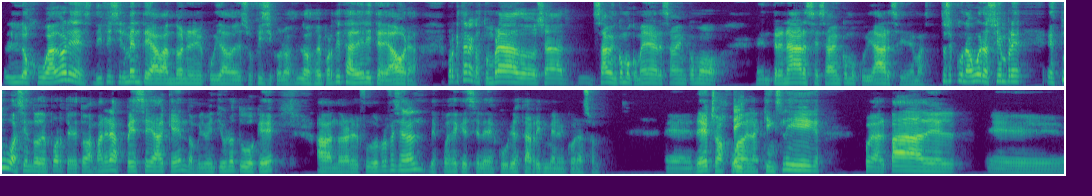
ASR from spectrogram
los jugadores difícilmente abandonen el cuidado de su físico, los, deportistas de élite de ahora, porque están acostumbrados, ya saben cómo comer, saben cómo entrenarse, saben cómo cuidarse y demás. Entonces Kun Agüero siempre estuvo haciendo deporte de todas maneras, pese a que en 2021 tuvo que abandonar el fútbol profesional después de que se le descubrió esta arritmia en el corazón. Eh, de hecho, ha jugado en la Kings League, juega al pádel, eh,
